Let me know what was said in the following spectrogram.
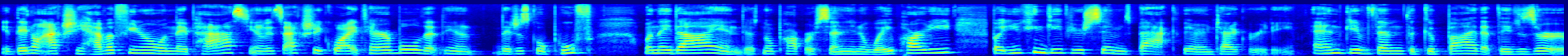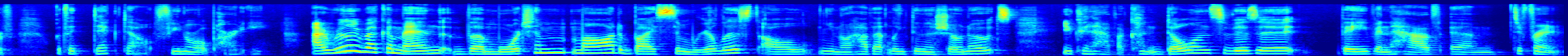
They don't actually have a funeral when they pass. You know, it's actually quite terrible that, you know, they just go poof when they die and there's no proper sending away party. But you can give your Sims back their integrity and give them the goodbye that they deserve with a decked out funeral party. I really recommend the Mortem mod by SimRealist. I'll, you know, have that linked in the show notes. You can have a condolence visit. They even have um, different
